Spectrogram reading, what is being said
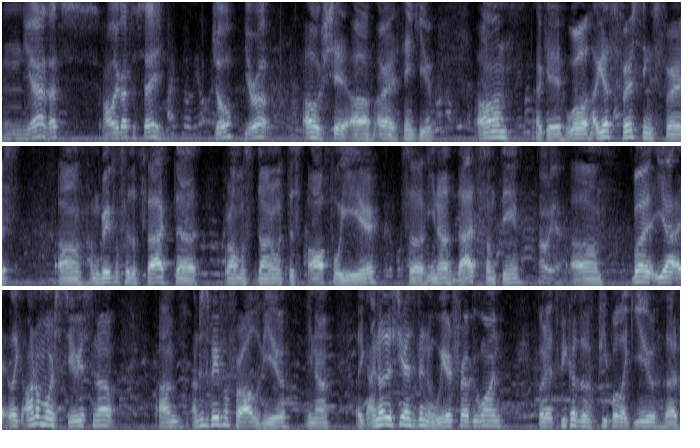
And yeah, that's all I got to say. Joel, you're up. Oh shit. Uh, all right. Thank you. Um. Okay. Well, I guess first things first. Um, I'm grateful for the fact that we're almost done with this awful year. So you know that's something. Oh yeah. Um, but yeah, like on a more serious note, um, I'm just grateful for all of you. You know, like I know this year has been weird for everyone, but it's because of people like you that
